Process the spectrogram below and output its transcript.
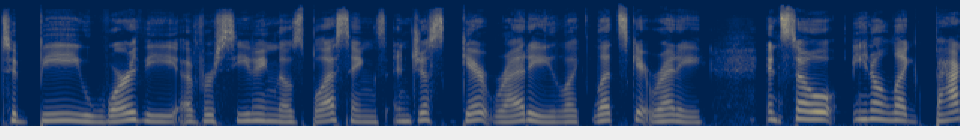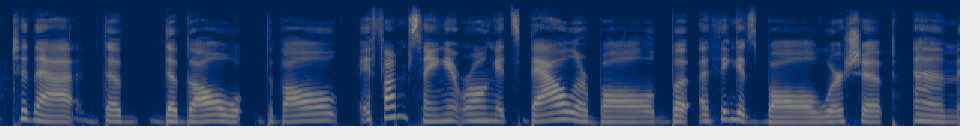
to be worthy of receiving those blessings and just get ready. Like, let's get ready. And so, you know, like, back to that the the Baal the Baal if i'm saying it wrong it's ball or ball but i think it's Baal worship. Um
